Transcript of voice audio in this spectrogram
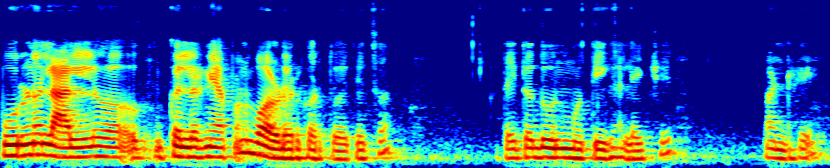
पूर्ण लाल कलरने आपण बॉर्डर करतो आहे त्याचं. आता इथं दोन मोती घालायचे पांढरे.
